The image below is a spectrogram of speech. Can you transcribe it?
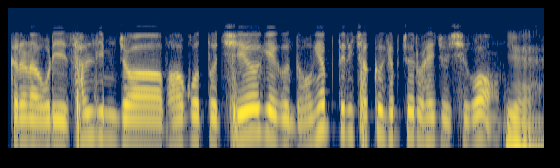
그러나 우리 산림조합하고 또 지역의 그 농협들이 적극 협조를 해주시고 예.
